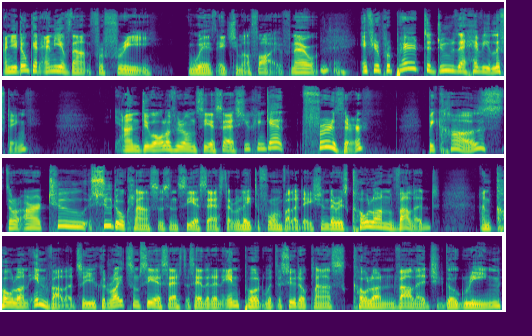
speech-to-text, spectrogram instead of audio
And you don't get any of that for free with HTML5. Now, if you're prepared to do the heavy lifting and do all of your own CSS, you can get further because there are two pseudo classes in CSS that relate to form validation. There is colon valid and colon invalid. So you could write some CSS to say that an input with the pseudo class colon valid should go green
